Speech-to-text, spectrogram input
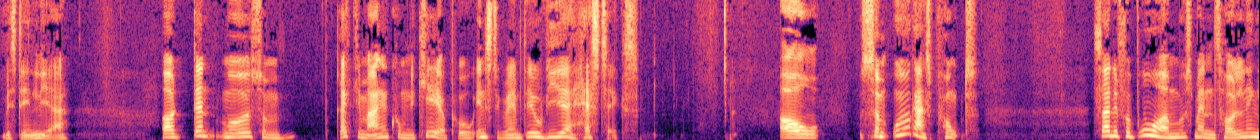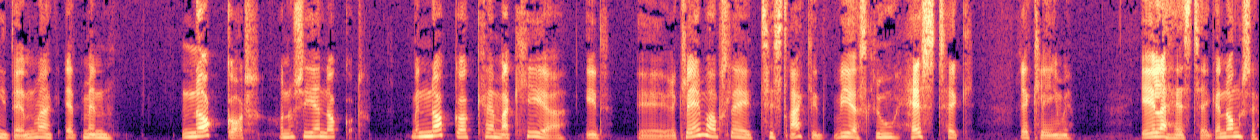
hvis det endelig er. Og den måde, som rigtig mange kommunikerer på Instagram, det er jo via hashtags. Og som udgangspunkt, så er det forbrugerombudsmandens holdning i Danmark, at man nok godt, og nu siger jeg nok godt, men nok godt kan markere et øh, reklameopslag tilstrækkeligt ved at skrive hashtag reklame eller hashtag annonce.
